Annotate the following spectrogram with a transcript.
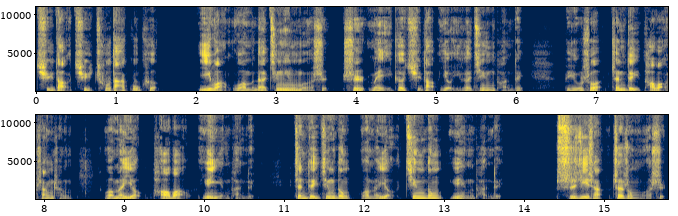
渠道去触达顾客。以往我们的经营模式是每一个渠道有一个经营团队，比如说针对淘宝商城。我们有淘宝运营团队，针对京东，我们有京东运营团队。实际上，这种模式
